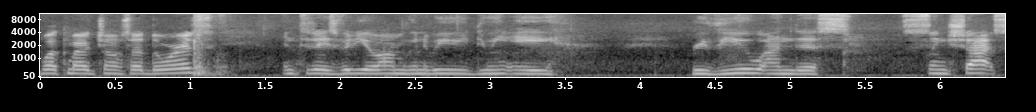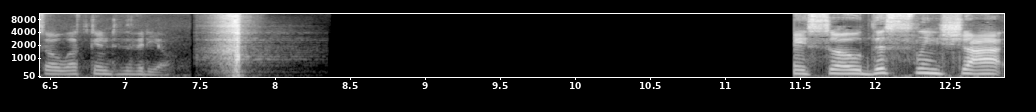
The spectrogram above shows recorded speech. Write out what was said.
welcome back to Jonas Outdoors. In today's video, I'm going to be doing a review on this slingshot, so let's get into the video. Okay, so this slingshot,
